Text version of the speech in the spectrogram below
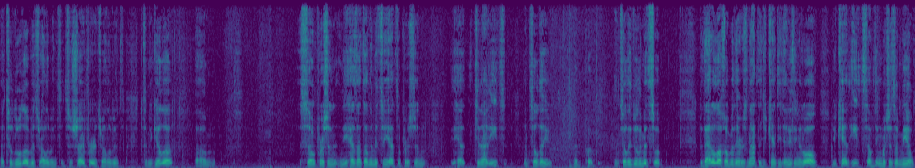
uh, to lulav, it's relevant to shofar, it's relevant to Megillah. Um, so a person has not done the mitzvah yet. The person cannot eat until they put, until they do the mitzvah. But that halacha over there is not that you can't eat anything at all. You can't eat something which is a meal.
